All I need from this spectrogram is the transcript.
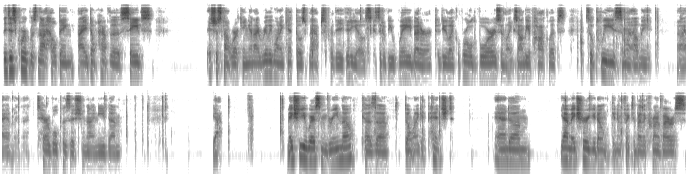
the Discord was not helping. I don't have the saves. It's just not working, and I really want to get those maps for the videos because it'll be way better to do like World Wars and like Zombie Apocalypse. So please, someone help me. I am in a terrible position. I need them. Make sure you wear some green though, because uh, don't want to get pinched. And um, yeah, make sure you don't get infected by the coronavirus.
